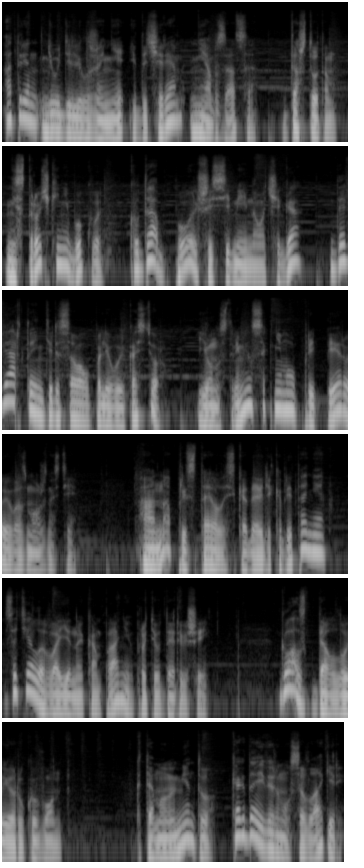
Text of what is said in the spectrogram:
Адриан не уделил жене и дочерям ни абзаца. Да что там, ни строчки, ни буквы. Куда больше семейного очага Девиарта интересовал полевой костер, и он устремился к нему при первой возможности. А она представилась, когда Великобритания затеяла военную кампанию против дервишей. Глаз дал ее руку вон. К тому моменту, когда я вернулся в лагерь,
